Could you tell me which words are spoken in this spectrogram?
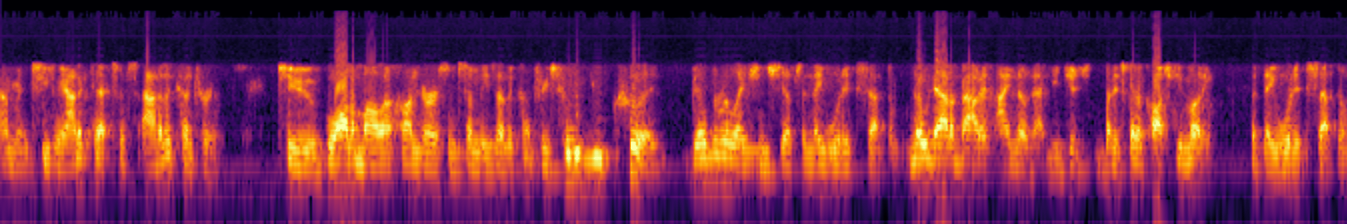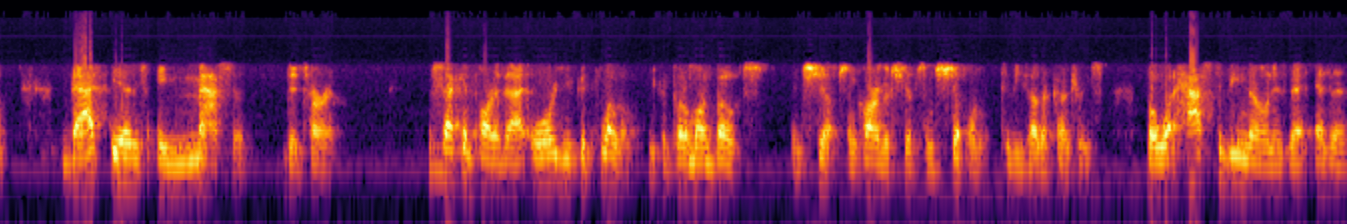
I mean, excuse me, out of Texas, out of the country to Guatemala, Honduras, and some of these other countries who you could build the relationships and they would accept them. No doubt about it. I know that. You just, but it's going to cost you money, but they would accept them. That is a massive deterrent. The second part of that, or you could float them. You could put them on boats and ships and cargo ships and ship them to these other countries. But what has to be known is that as a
